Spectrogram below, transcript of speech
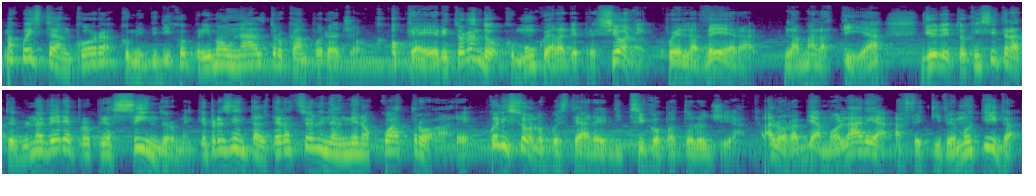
ma questo è ancora ancora, come vi dico prima, un altro campo da gioco. Ok, ritornando comunque alla depressione, quella vera, la malattia, vi ho detto che si tratta di una vera e propria sindrome che presenta alterazioni in almeno quattro aree. Quali sono queste aree di psicopatologia? Allora abbiamo l'area affettiva emotiva,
